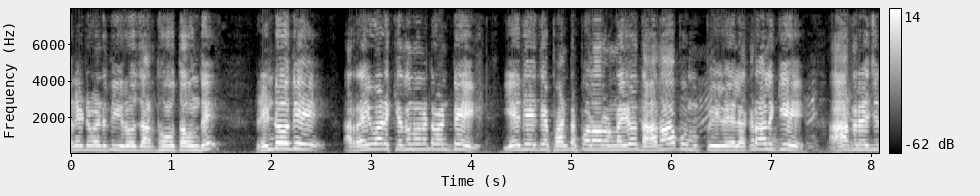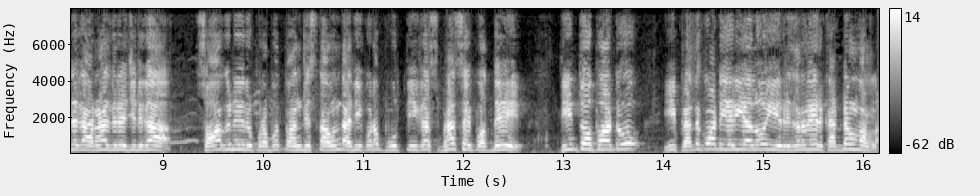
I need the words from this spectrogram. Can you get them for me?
అనేటువంటిది ఈరోజు అర్థమవుతా ఉంది. రెండోది ఆ రైవాడి కింద ఉన్నటువంటి ఏదైతే పంట పొలాలు ఉన్నాయో దాదాపు ముప్పై వేల ఎకరాలకి ఆథరైజ్డ్గా అనాథరైజ్డ్గా సాగునీరు ప్రభుత్వం అందిస్తా ఉంది. అది కూడా పూర్తిగా స్మాష్ అయిపోద్ది. దీంతో పాటు ఈ పెద్దకోట ఏరియాలో ఈ రిజర్వేర్ కట్టడం వల్ల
